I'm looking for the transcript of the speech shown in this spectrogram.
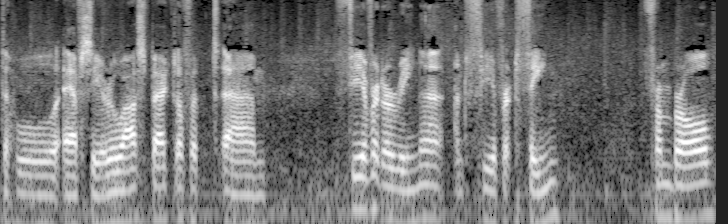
the whole F Zero aspect of it, um, favorite arena and favorite theme from Brawl,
